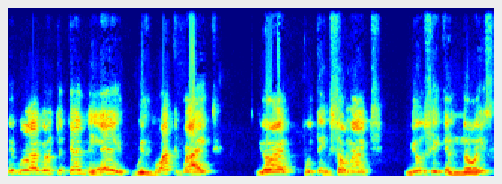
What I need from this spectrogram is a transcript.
people are going to tell me, hey, with what right you are putting so much music and noise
